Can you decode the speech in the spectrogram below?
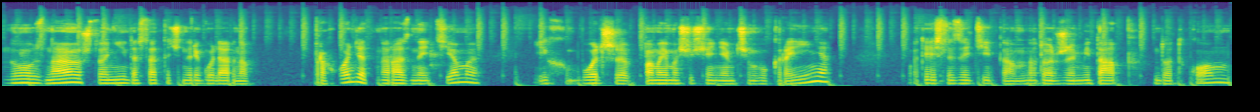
но знаю, что они достаточно регулярно проходят на разные темы. Их больше, по моим ощущениям, чем в Украине. Вот если зайти там на тот же meetup.com,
